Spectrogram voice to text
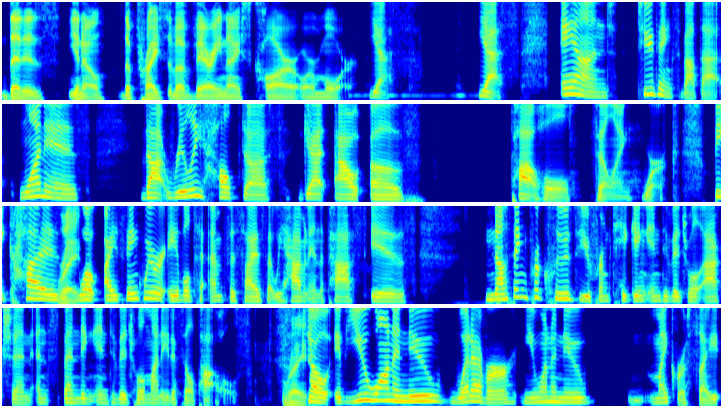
that is, you know, the price of a very nice car or more. Yes. Yes. And two things about that. One is that really helped us get out of pothole filling work because Right. what I think we were able to emphasize that we haven't in the past is nothing precludes you from taking individual action and spending individual money to fill potholes. Right. So if you want a new whatever, you want a new microsite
